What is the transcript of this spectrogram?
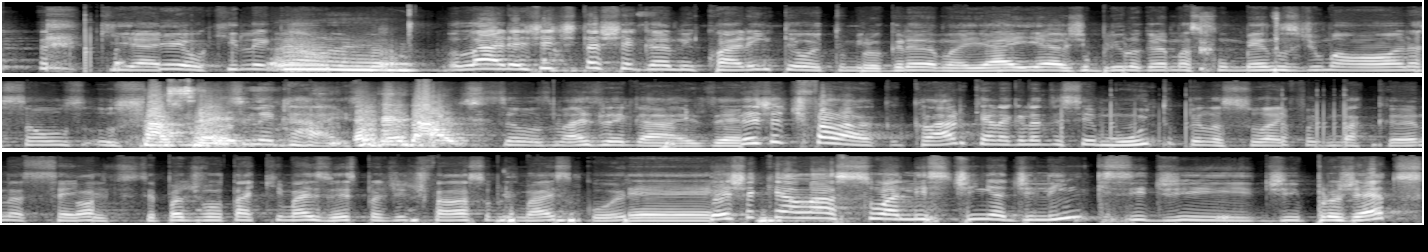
que aí, que legal. Ai. Lari, a gente tá chegando em 48 mil programas, e aí os programas com menos de uma hora são os, os, tá os mais legais. É verdade. São os mais legais, é. Deixa eu te falar, claro, quero agradecer muito pela sua, foi bacana, sempre. Você pode voltar aqui mais vezes pra gente falar sobre mais coisas. É, deixa aquela sua listinha de links e de, de projetos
